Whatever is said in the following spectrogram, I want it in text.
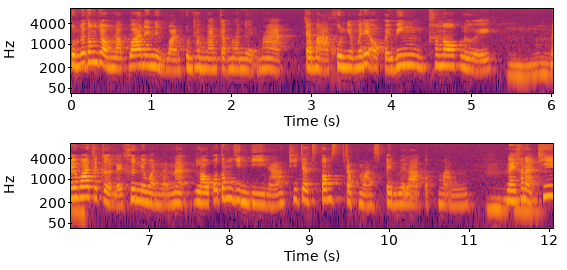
คุณก็ต้องยอมรับว่าในหนึ่งวันคุณทำงานกลับมาเหนื่อยมาก แต่หมาคุณยังไม่ได้ออกไปวิ่งข้างนอกเลยอืมไม่ว่าจะเกิดอะไรขึ้นในวันนั้นน่ะ เราก็ต้องยินดีนะ ที่จะต้องกลับมาเป็นเวลากับมัน ในขณะที่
